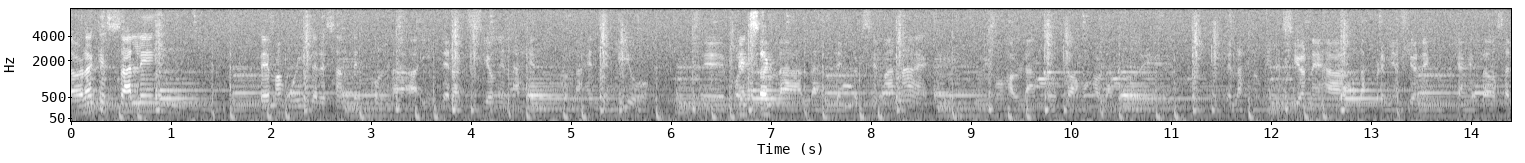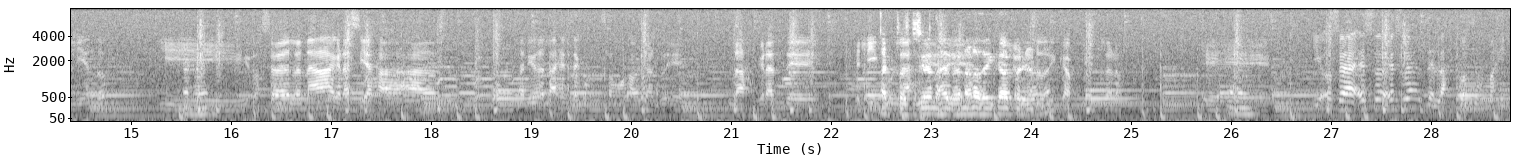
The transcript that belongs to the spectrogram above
la verdad que salen temas muy interesantes con la interacción en la gente, con la gente en vivo. Eh, por Exacto. Ejemplo, la, la, la, semana eh, estuvimos hablando, estábamos hablando de, las nominaciones a las premiaciones que han estado saliendo y, o sea, de la nada, gracias a, a los comentarios de la gente comenzamos a hablar de las grandes películas. Actuaciones de Leonardo DiCaprio. Leonardo DiCaprio, claro. Eh, y, o sea, eso, eso es de las cosas más interesantes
